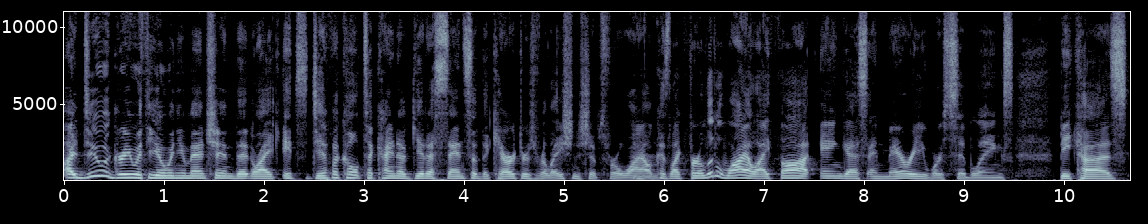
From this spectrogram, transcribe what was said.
I do agree with you when you mentioned that like it's difficult to kind of get a sense of the characters' relationships for a while because mm-hmm. like for a little while I thought Angus and Mary were siblings, because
